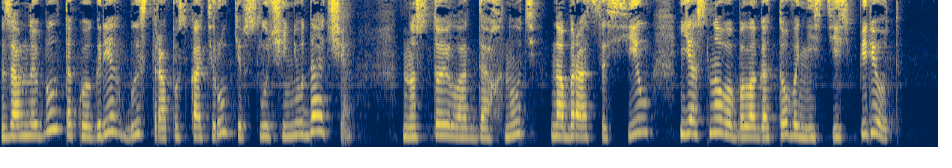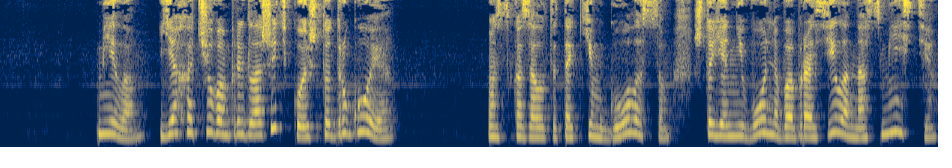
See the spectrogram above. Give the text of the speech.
за мной был такой грех быстро опускать руки в случае неудачи – но стоило отдохнуть, набраться сил, я снова была готова нестись вперед. «Мила, я хочу вам предложить кое-что другое». Он сказал это таким голосом, что я невольно вообразила нас вместе,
